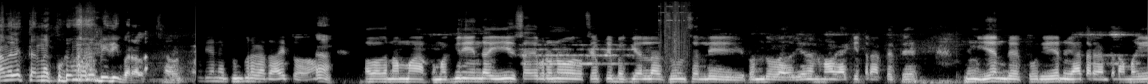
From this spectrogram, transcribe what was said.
ಆಮೇಲೆ ತನ್ನ ಕುಟುಂಬನೂ ಬೀದಿಗೆ ಬರಲ್ಲ. ತುಂಬಾಯ್ತು ಆಯ್ತು. ಅವಾಗ ನಮ್ಮ ಮದ್ಗಿರಿಯಿಂದ ಈ ಸಾಹೇಬ್ರು ಸೇಫ್ಟಿ ಬಗ್ಗೆ ಎಲ್ಲ ಜೂನ್ಸ್ ಅಲ್ಲಿ ಬಂದು ಏನೇನು ನಾವು ಯಾಕೆ ಈ ತರ ಆಗ್ತೈತೆ ನಿಮ್ಗೆ ಏನು ಬೇಕು ಏನು ಯಾವ ಥರ ಅಂತ ನಮ್ಮ ಈ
